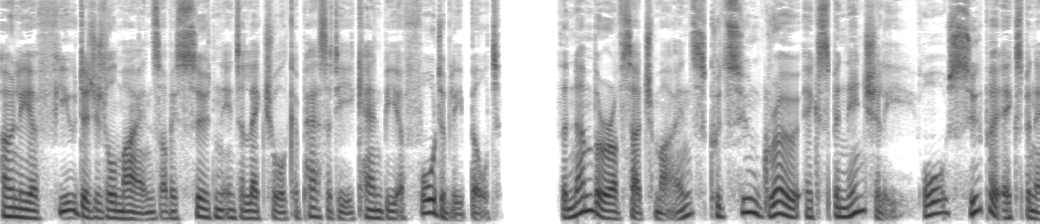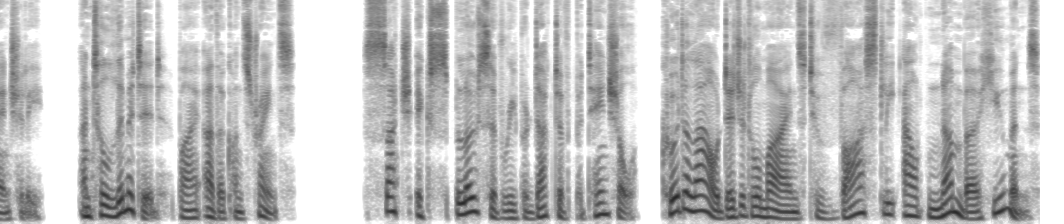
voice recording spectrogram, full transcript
only a few digital minds of a certain intellectual capacity can be affordably built, the number of such minds could soon grow exponentially or super exponentially until limited by other constraints. Such explosive reproductive potential could allow digital minds to vastly outnumber humans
